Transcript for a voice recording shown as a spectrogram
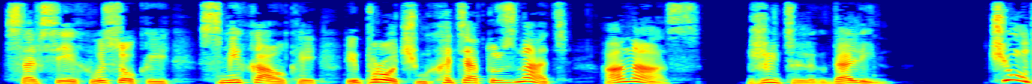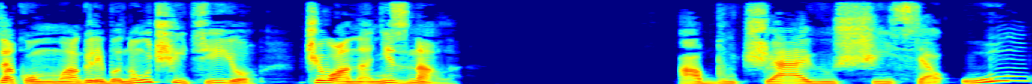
со всей их высокой смекалкой и прочим хотят узнать о нас, жителях долин? Чему такому могли бы научить ее, чего она не знала? Обучающийся ум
